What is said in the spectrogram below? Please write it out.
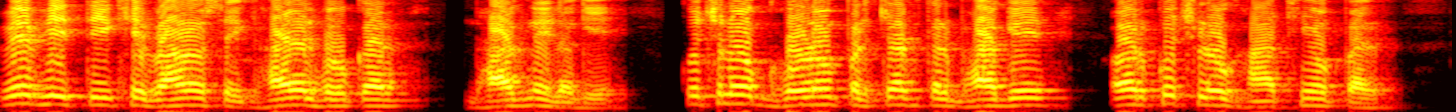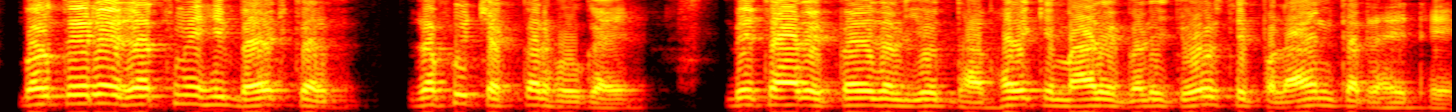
वे भी तीखे बाणों से घायल होकर भागने लगे। कुछ लोग घोड़ों पर चढ़कर भागे और कुछ लोग हाथियों पर। बहुतेरे रथ में ही बैठकर रफू चक्कर हो गए। बेचारे पैदल योद्धा भय के मारे बड़े ज़ोर से पलायन कर रहे थे।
